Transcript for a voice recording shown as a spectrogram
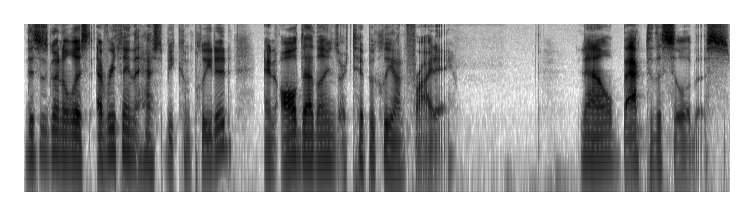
This is going to list everything that has to be completed, and all deadlines are typically on Friday. Now, back to the syllabus.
